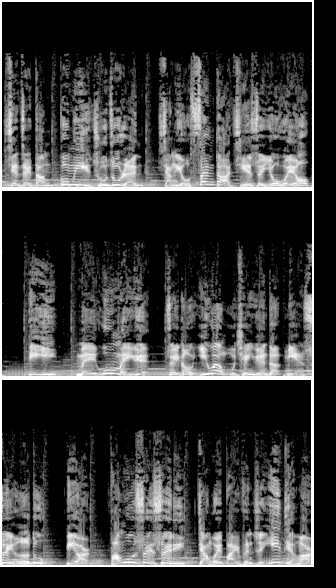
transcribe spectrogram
现在当公益出租人享有三大节税优惠哦。第一，每屋每月最高一万五千元的免税额度；第二，房屋税税率降为百分之一点二；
